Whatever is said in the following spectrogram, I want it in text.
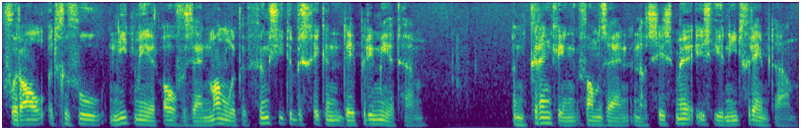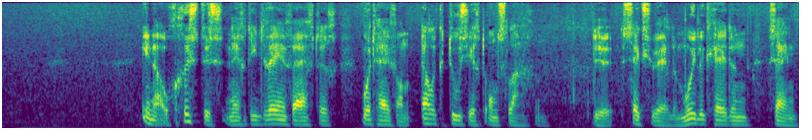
Vooral het gevoel niet meer over zijn mannelijke functie te beschikken deprimeert hem. Een krenking van zijn narcisme is hier niet vreemd aan. In augustus 1952 wordt hij van elk toezicht ontslagen. De seksuele moeilijkheden zijn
